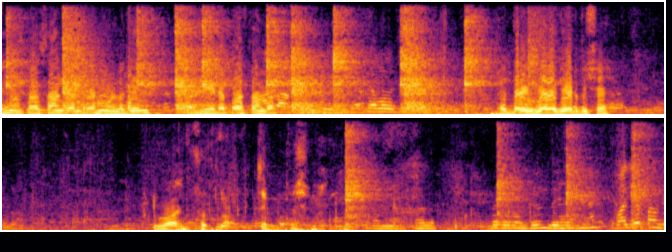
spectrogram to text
ਅਸੀਂ ਹੁਣ ਪਾਕਿਸਤਾਨ ਦੇ ਅੰਦਰ ਹੋਣ ਲੱਗੇ ਜੀ। ਗੇਟ ਹੈ ਪਾਕਿਸਤਾਨ ਦਾ। ਚਲੋ ਜੀ। ਇੱਧਰ ਇੰਡੀਆ ਦਾ ਗੇਟ ਪਿੱਛੇ। ਵਾਹ ਸਤਨਾਮ ਤੇ ਬਸ ਬੜੇ ਬੰਦੇ ਹੁੰਦੇ ਨੇ ਵਾਜੇ ਪੰਜ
